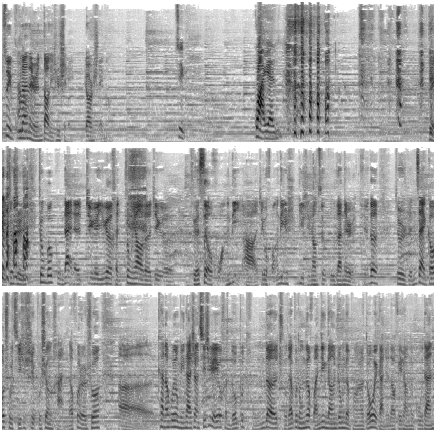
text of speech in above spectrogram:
最孤单的人到底是谁？你知道是谁吗？最寡人。对，就是中国古代的这个一个很重要的这个。角色皇帝啊，这个皇帝是历史上最孤单的人，觉得就是人在高处其实是不胜寒的，或者说，呃，看到互动平台上其实也有很多不同的处在不同的环境当中的朋友都会感觉到非常的孤单。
